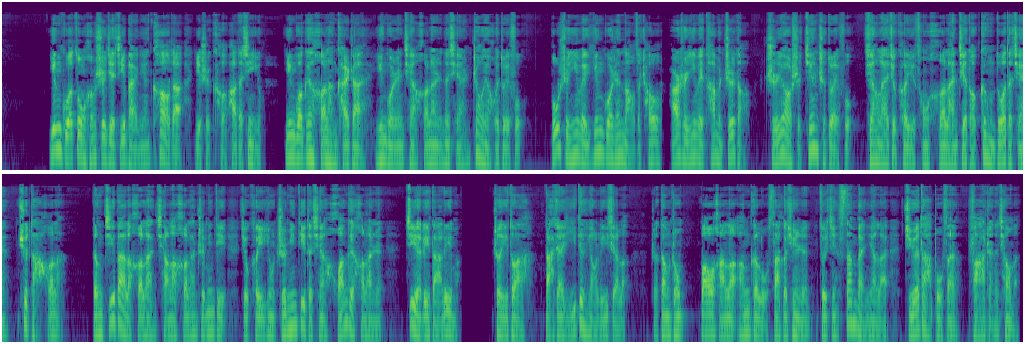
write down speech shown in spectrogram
英国纵横世界几百年，靠的也是可怕的信用。英国跟荷兰开战，英国人欠荷兰人的钱照样会兑付。不是因为英国人脑子抽，而是因为他们知道，只要是坚持对付，将来就可以从荷兰借到更多的钱去打荷兰。等击败了荷兰，抢了荷兰殖民地，就可以用殖民地的钱还给荷兰人，借力打力嘛。这一段啊大家一定要理解了，这当中包含了盎格鲁撒克逊人最近三百年来绝大部分发展的窍门。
